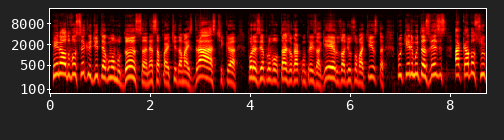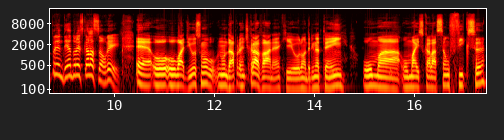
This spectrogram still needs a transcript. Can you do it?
Reinaldo, você acredita em alguma mudança nessa partida mais drástica? Por exemplo, voltar a jogar com três zagueiros, o Adilson Batista? Porque ele muitas vezes acaba surpreendendo na escalação, Rei. É, o, o Adilson não dá pra gente cravar, né? Que o Londrina tem uma, uma escalação fixa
